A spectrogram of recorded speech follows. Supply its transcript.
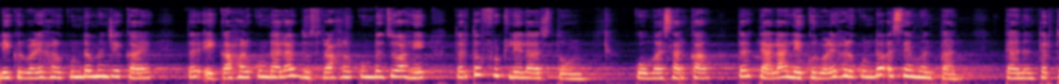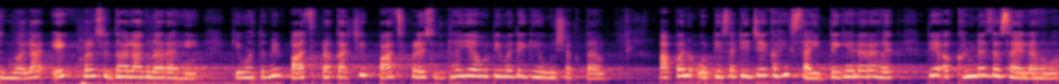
लेकरवाळी हळकुंड म्हणजे काय? तर एका हळकुंडाला दुसरा हळकुंड जो आहे तर तो फुटलेला असतो. कोमासारखा तर त्याला लेकरवाळी हळकुंड असे म्हणतात. त्यानंतर तुम्हाला एक फळ सुद्धा लागणार आहे किंवा तुम्ही पाच प्रकारची पाच फळे सुद्धा या ओटीमध्ये घेऊ शकता. आपण ओटीसाठी जे काही साहित्य घेणार आहोत ते अखंडच असायला हवं.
